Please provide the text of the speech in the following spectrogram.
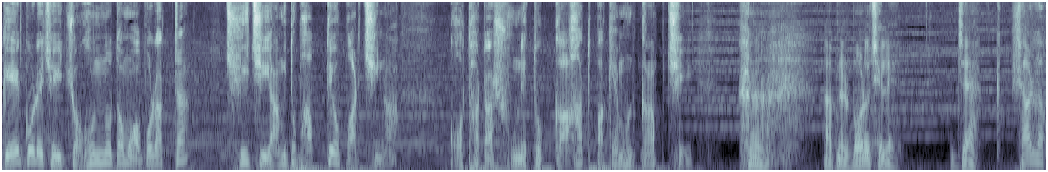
কে করেছে এই জঘন্যতম অপরাধটা? ছি ছি আমি তো ভাবতেও পারছি না। কথাটা শুনে তো গা হাত পা কেমন কাঁপছে। হ্যাঁ আপনার বড় ছেলে জ্যাক। শার্লক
